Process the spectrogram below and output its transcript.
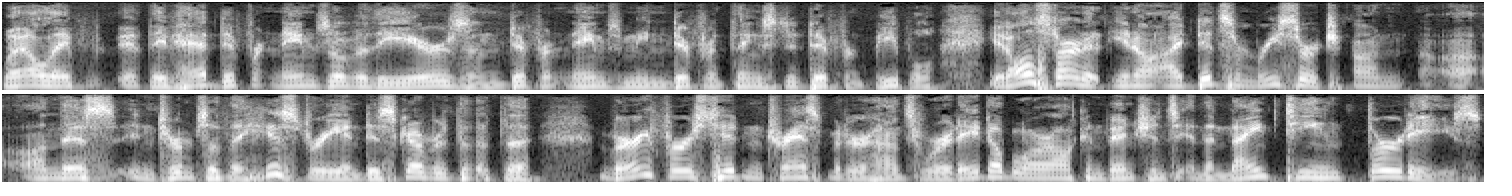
Well, they've they've had different names over the years, and different names mean different things to different people. It all started, you know, I did some research on uh, on this in terms of the history, and discovered that the very first hidden transmitter hunts were at ARRL conventions in the 1930s,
